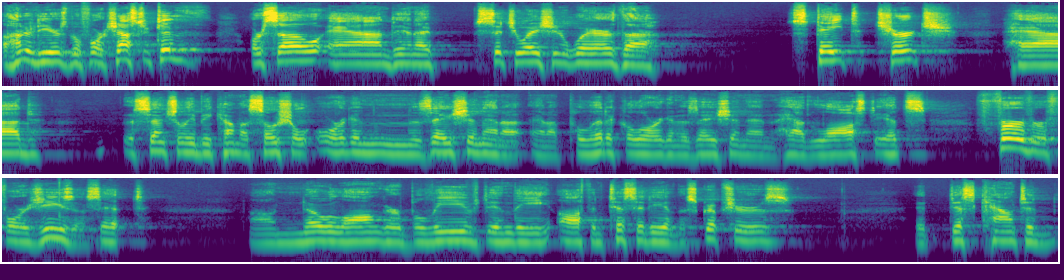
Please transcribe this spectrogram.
100 years before Chesterton or so, and in a situation where the state church had essentially become a social organization and a, and a political organization and had lost its fervor for Jesus. It uh, no longer believed in the authenticity of the scriptures. It discounted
